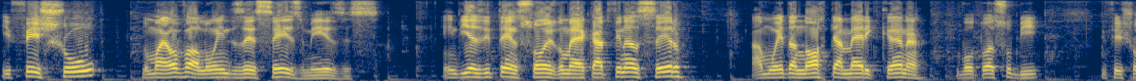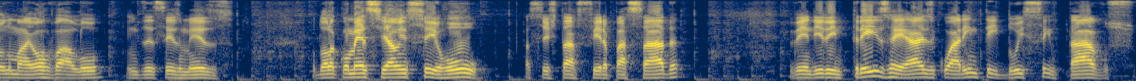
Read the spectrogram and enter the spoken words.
e fechou no maior valor em 16 meses. Em dias de tensões no mercado financeiro, a moeda norte-americana voltou a subir e fechou no maior valor em 16 meses. O dólar comercial encerrou a sexta-feira passada, vendido em R$ 3,42,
